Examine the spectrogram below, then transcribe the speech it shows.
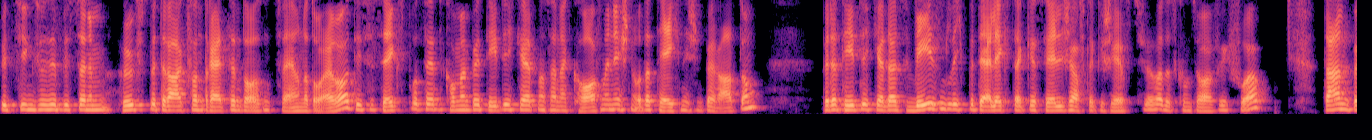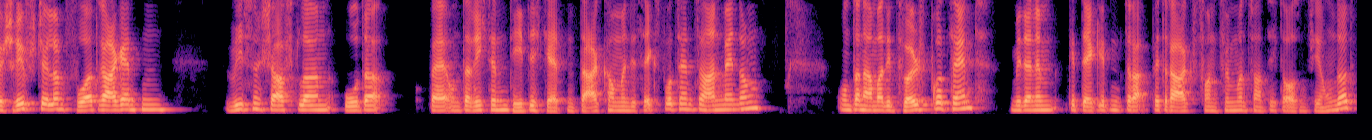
beziehungsweise bis zu einem Höchstbetrag von 13.200 Euro. Diese 6% kommen bei Tätigkeiten aus einer kaufmännischen oder technischen Beratung bei der Tätigkeit als wesentlich beteiligter Gesellschafter, Geschäftsführer, das kommt so häufig vor. Dann bei Schriftstellern, Vortragenden, Wissenschaftlern oder bei unterrichtenden Tätigkeiten. Da kommen die 6% zur Anwendung. Und dann haben wir die 12% mit einem gedeckelten Betrag von 25.400.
